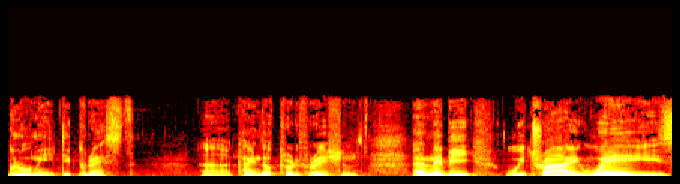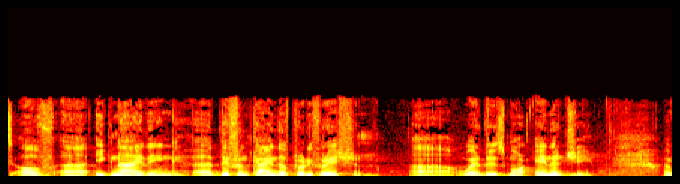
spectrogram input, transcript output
gloomy, depressed uh, kind of proliferations. And maybe we try ways of uh, igniting a different kind of proliferation uh, where there's more energy. Uh,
